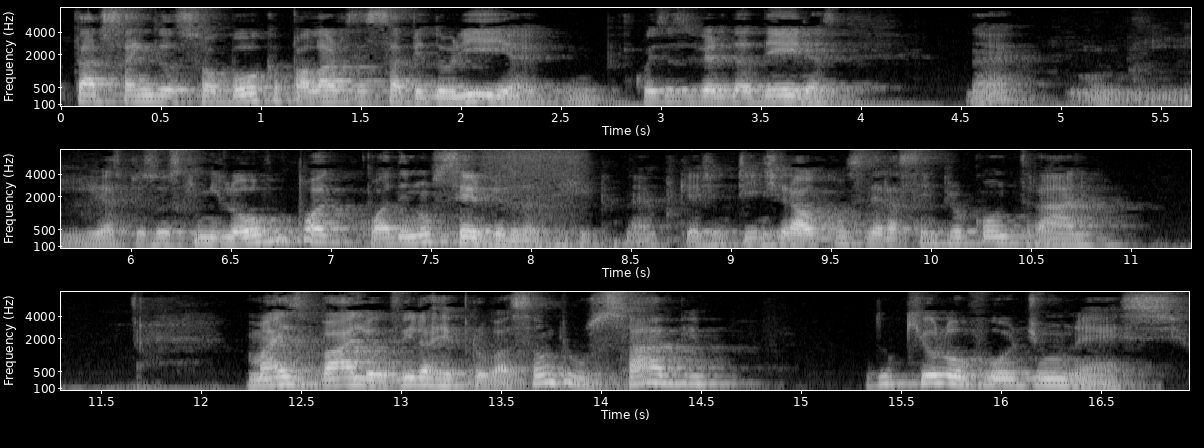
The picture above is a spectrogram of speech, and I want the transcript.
estar saindo da sua boca palavras de sabedoria, coisas verdadeiras, né? E as pessoas que me louvam pode, podem não ser verdadeiras, né? Porque a gente em geral considera sempre o contrário. Mais vale ouvir a reprovação de um sábio do que o louvor de um nécio.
